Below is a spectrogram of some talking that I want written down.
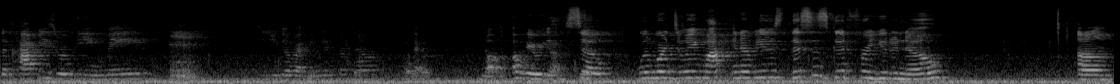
the copies were being made. Did you go back and get them now? Okay. Oh, oh, here we go. So when we're doing mock interviews, this is good for you to know. Um,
